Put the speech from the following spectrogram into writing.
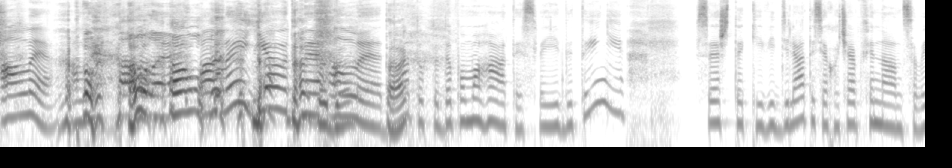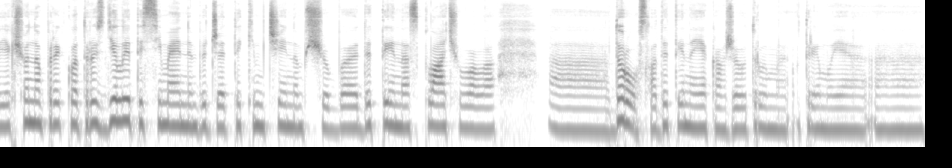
Але але, Але. але є одне але, да, тобто допомагати своїй дитині все ж таки відділятися хоча б фінансово. Якщо, наприклад, розділити сімейний бюджет таким чином, щоб дитина сплачувала доросла дитина, яка вже отримує, отримує е,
